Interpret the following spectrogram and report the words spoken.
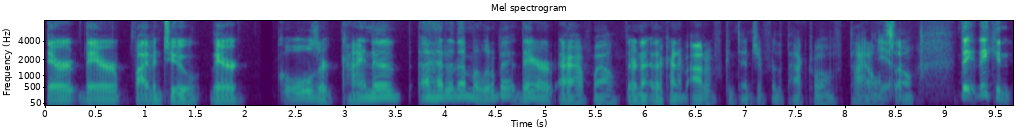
they're they're five and two. Their goals are kind of ahead of them a little bit. They're uh, well, they're not. They're kind of out of contention for the Pac-12 title. Yeah. So they they can.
